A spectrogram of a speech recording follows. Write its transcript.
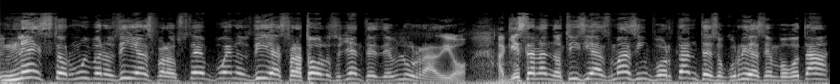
Néstor, muy buenos días para usted, buenos días para todos los oyentes de Blue Radio. Aquí están las noticias más importantes ocurridas en Bogotá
